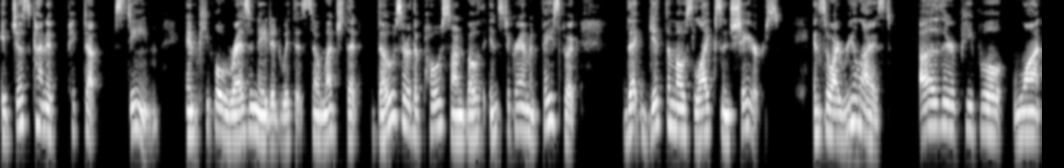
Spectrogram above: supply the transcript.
it just kind of picked up steam and people resonated with it so much that those are the posts on both Instagram and Facebook that get the most likes and shares. And so I realized other people want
